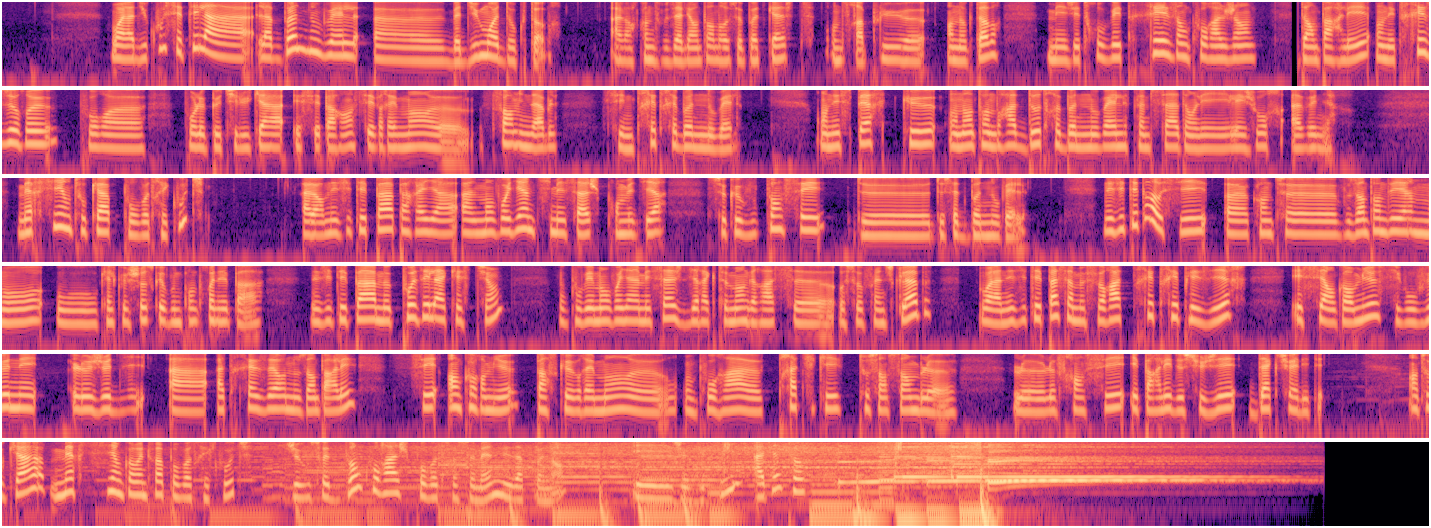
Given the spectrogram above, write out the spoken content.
Voilà, du coup, c'était la, bonne nouvelle euh, bah, du mois d'octobre. Alors, quand vous allez entendre ce podcast, on ne sera plus euh, en octobre, mais j'ai trouvé très encourageant d'en parler. On est très heureux pour, euh, pour le petit Lucas et ses parents. C'est vraiment euh, formidable. C'est une très très bonne nouvelle. On espère que on entendra d'autres bonnes nouvelles comme ça dans les, jours à venir. Merci en tout cas pour votre écoute. Alors n'hésitez pas, pareil, à, m'envoyer un petit message pour me dire ce que vous pensez de, de cette bonne nouvelle. N'hésitez pas aussi, euh, quand euh, vous entendez un mot ou quelque chose que vous ne comprenez pas, n'hésitez pas à me poser la question. Vous pouvez m'envoyer un message directement grâce euh, au So French Club. Voilà, n'hésitez pas, ça me fera très très plaisir. Et c'est encore mieux si vous venez le jeudi à, à 13h nous en parler. c'est encore mieux parce que vraiment, on pourra pratiquer tous ensemble le, français et parler de sujets d'actualité. En tout cas, merci encore une fois pour votre écoute. Je vous souhaite bon courage pour votre semaine, les apprenants. Et je vous dis à bientôt.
